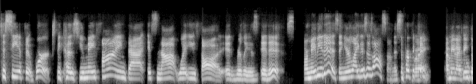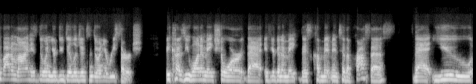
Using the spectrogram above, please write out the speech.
to see if it works, because you may find that it's not what you thought it really is. It is. Or maybe it is. And you're like, this is awesome. It's the perfect right. fit. I mean, I think the bottom line is doing your due diligence and doing your research because you want to make sure that if you're going to make this commitment to the process, that you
